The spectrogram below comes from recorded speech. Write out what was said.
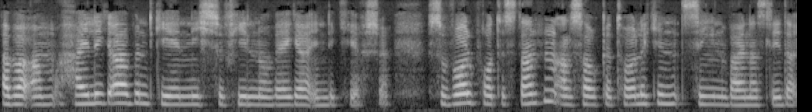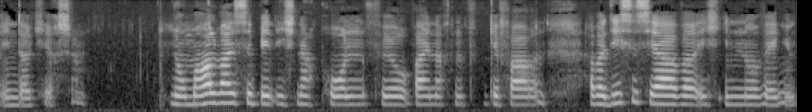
aber am Heiligabend gehen nicht so viele Norweger in die Kirche. Sowohl Protestanten als auch Katholiken singen Weihnachtslieder in der Kirche. Normalerweise bin ich nach Polen für Weihnachten gefahren, aber dieses Jahr war ich in Norwegen.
